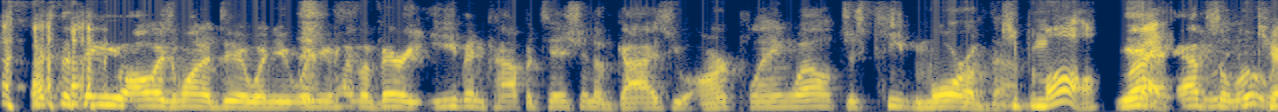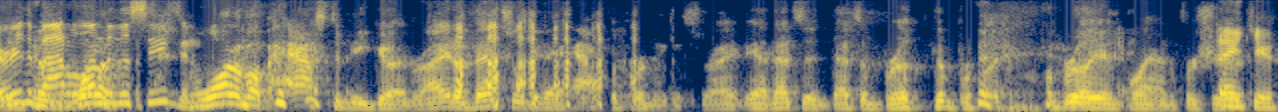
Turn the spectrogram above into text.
that's the thing you always want to do when you when you have a very even competition of guys who aren't playing well. Just keep more of them. Keep them all. Yeah, right. absolutely. Carry the battle into of, the season. One of them has to be good, right? Eventually, they have to produce, right? Yeah, that's a that's a brilliant a brilliant plan for sure. Thank you.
